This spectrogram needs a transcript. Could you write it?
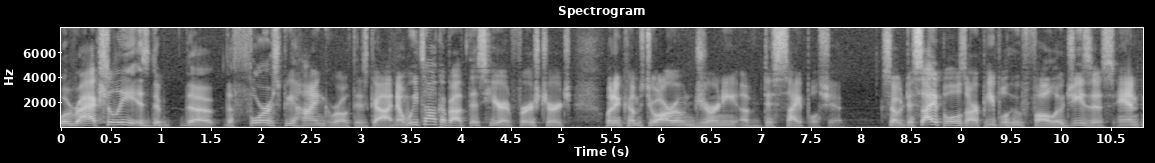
What actually is the, the, the force behind growth is God. Now, we talk about this here at First Church when it comes to our own journey of discipleship. So, disciples are people who follow Jesus. And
